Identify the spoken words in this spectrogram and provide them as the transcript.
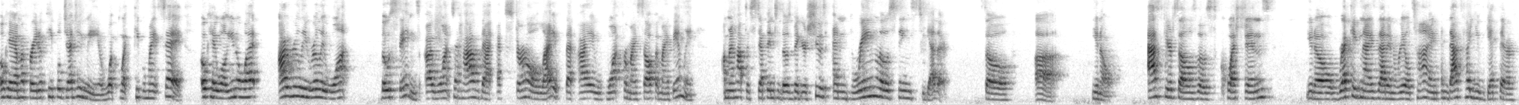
okay, I'm afraid of people judging me or what, what people might say. Okay, well, you know what? I really, really want those things. I want to have that external life that I want for myself and my family. I'm going to have to step into those bigger shoes and bring those things together. So, uh, you know, ask yourselves those questions, you know, recognize that in real time. And that's how you get there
